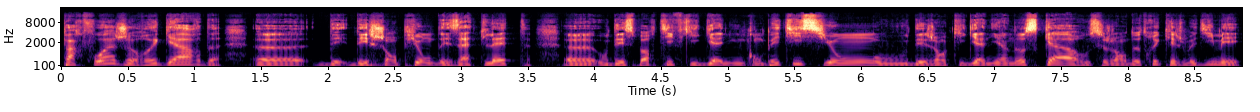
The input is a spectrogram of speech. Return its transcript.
parfois je regarde euh, des, champions, des athlètes euh, ou des sportifs qui gagnent une compétition ou des gens qui gagnent un Oscar ou ce genre de truc et je me dis mais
